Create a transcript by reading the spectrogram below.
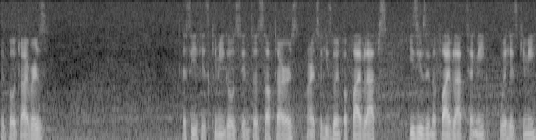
with both drivers. Let's see if his Kimi goes into soft tires. Alright, so he's going for five laps. He's using the five lap technique with his Kimi.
